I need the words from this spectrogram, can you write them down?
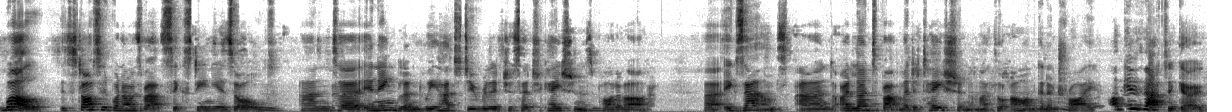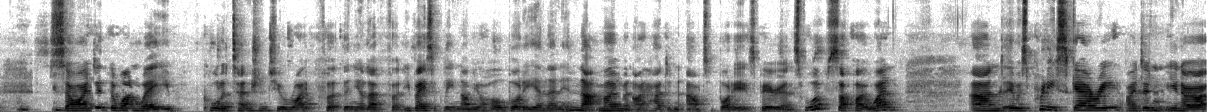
well, it started when I was about 16 years old, and uh, in England we had to do religious education as part of our uh, exams, and I learnt about meditation, and I thought, oh, I'm going to try, I'll give that a go. So I did the one where you call attention to your right foot, then your left foot. You basically numb your whole body, and then in that moment I had an out of body experience. Whoops, up I went. And it was pretty scary. I didn't, you know, I,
